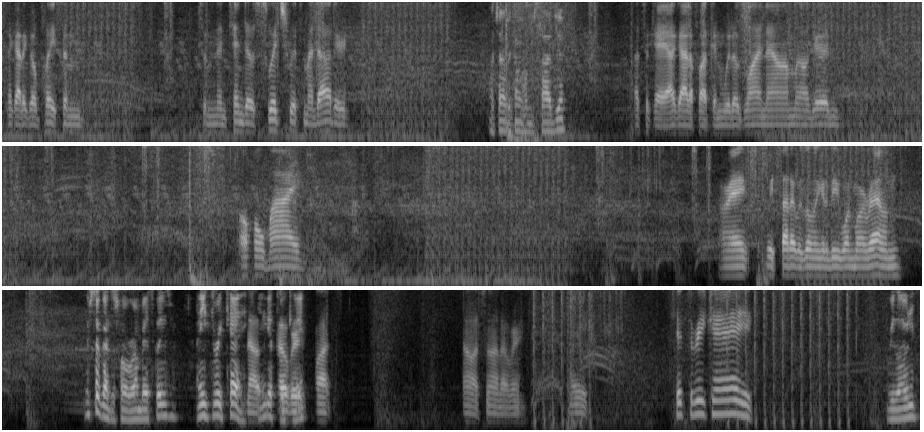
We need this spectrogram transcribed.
I gotta go play some some Nintendo Switch with my daughter. I'll try to come from beside you. That's okay. I got a fucking widow's wine now. I'm all good. Oh my. All right. We thought it was only going to be one more round. We still got this whole run, basically. I need 3k. No, I can get it's over. 3k. What? Oh, it's not over. Wait. Hit 3K. Reloading.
